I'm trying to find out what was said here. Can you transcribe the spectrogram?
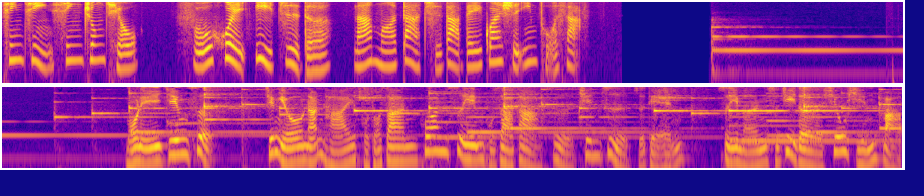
亲近心中求，福慧意自得。南无大慈大悲观世音菩萨。摩尼经寺经由南海普陀山观世音菩萨大士亲自指点，是一门实际的修行法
